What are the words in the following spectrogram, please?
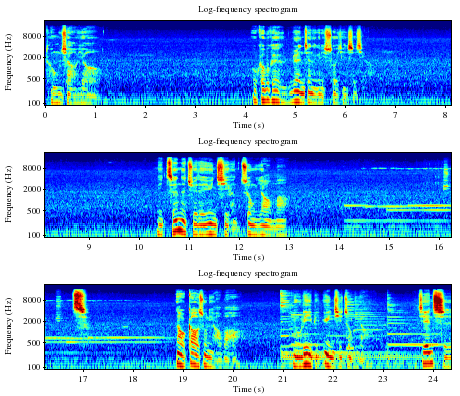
童小优，我可不可以很认真的跟你说一件事情你真的觉得运气很重要吗？切！那我告诉你好不好？努力比运气重要，坚持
